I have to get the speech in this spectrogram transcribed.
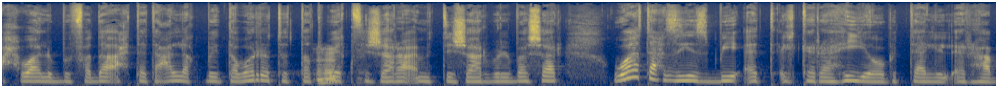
أحواله بفضائح تتعلق بتورط التطبيق في جرائم التجار بالبشر وتعزيز بيئة الكراهية وبالتالي الإرهاب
